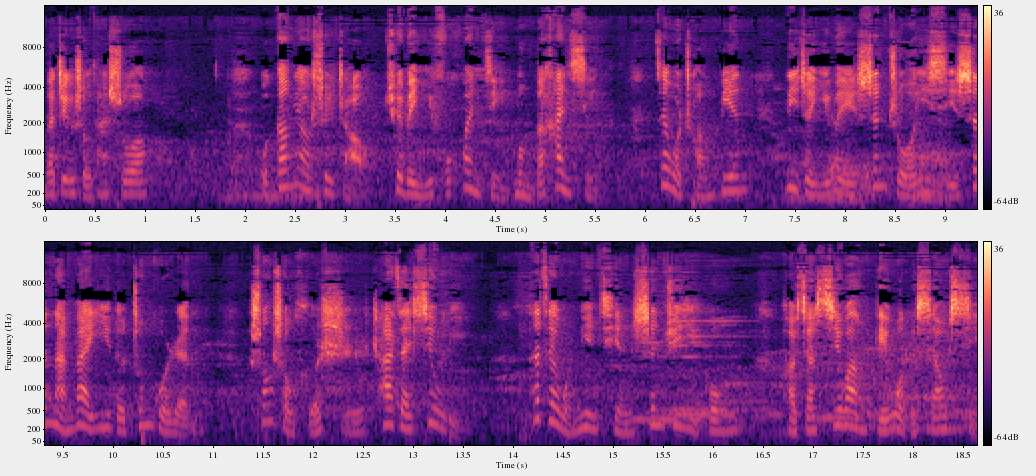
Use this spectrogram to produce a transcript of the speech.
那这个时候他说：“我刚要睡着，却被一幅幻景猛地撼醒。”在我床边立着一位身着一袭深蓝外衣的中国人，双手合十插在袖里。他在我面前深鞠一躬，好像希望给我个消息。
